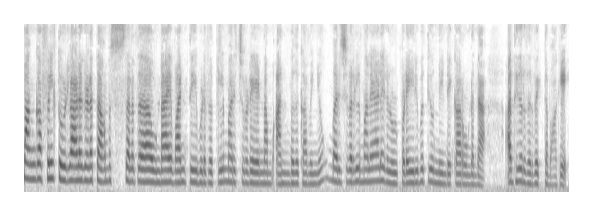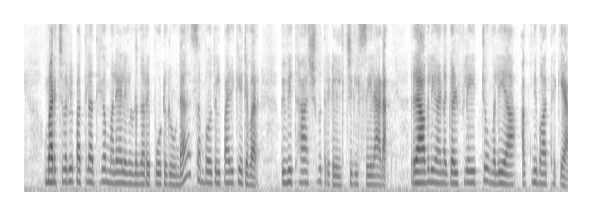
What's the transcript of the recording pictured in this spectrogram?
മംഗഫിൽ തൊഴിലാളികളുടെ താമസ സ്ഥലത്ത് ഉണ്ടായ വൻ തീപിടുത്തത്തിൽ മരിച്ചവരുടെ എണ്ണം അൻപത് കവിഞ്ഞു. മരിച്ചവരിൽ മലയാളികൾ ഉൾപ്പെടെ ഇരുപത്തിയൊന്ന് ഇന്ത്യക്കാർ ഉണ്ടെന്ന് അധികൃതർ വ്യക്തമാക്കി. മരിച്ചവരിൽ പത്തിലധികം മലയാളികളുണ്ടെന്ന് റിപ്പോർട്ടുകളുണ്ട്. സംഭവത്തിൽ പരിക്കേറ്റവർ വിവിധ ആശുപത്രികളിൽ ചികിത്സയിലാണ്. രാവിലെയാണ് ഗൾഫിലെ ഏറ്റവും വലിയ അഗ്നിബാധയ്ക്ക്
